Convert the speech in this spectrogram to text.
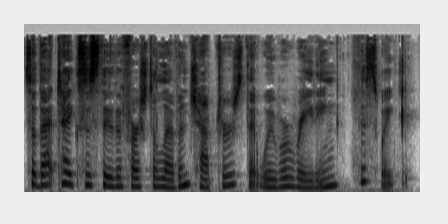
So that takes us through the first 11 chapters that we were reading this week.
